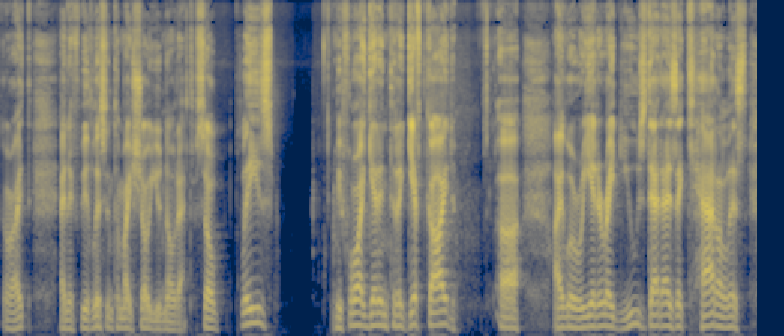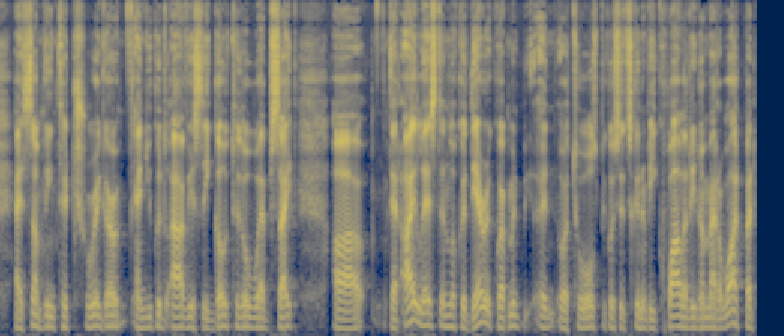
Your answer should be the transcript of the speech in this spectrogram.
All right. And if you listen to my show, you know that. So please, before I get into the gift guide, uh, I will reiterate, use that as a catalyst, as something to trigger. And you could obviously go to the website uh, that I list and look at their equipment or tools because it's going to be quality no matter what. But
